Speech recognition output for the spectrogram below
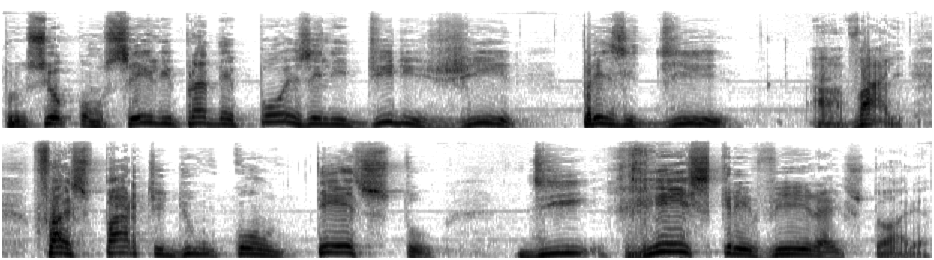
para o seu conselho e para depois ele dirigir, presidir a Vale, faz parte de um contexto de reescrever a história.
